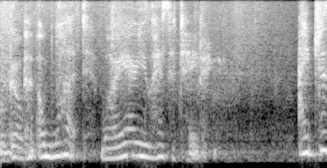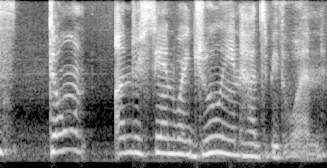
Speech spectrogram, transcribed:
Or go. Uh, what? Why are you hesitating? I just don't understand why Julian had to be the one.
